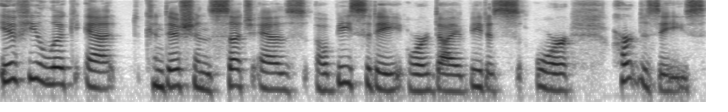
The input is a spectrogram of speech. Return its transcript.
If you look at conditions such as obesity or diabetes or heart disease,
